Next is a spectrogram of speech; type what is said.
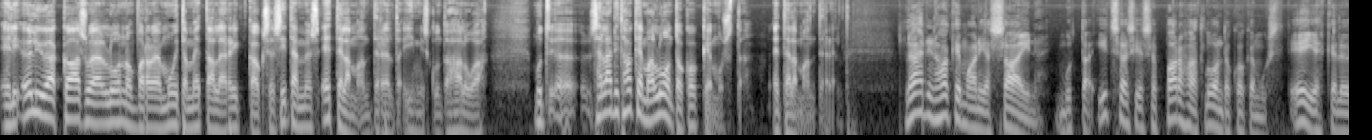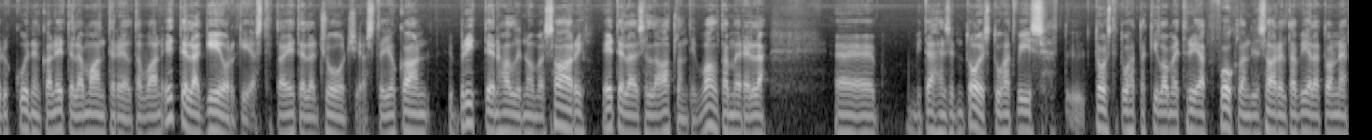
Eli öljyä, kaasua ja luonnonvaroja ja muita metalleja rikkauksia, sitä myös Etelämantereelta ihmiskunta haluaa. Mutta sä lähdit hakemaan luontokokemusta Etelämantereelta. Lähdin hakemaan ja sain, mutta itse asiassa parhaat luontokokemukset ei ehkä löydy kuitenkaan Etelä-Mantereelta, vaan Etelä-Georgiasta tai Etelä-Georgiasta, joka on Brittien hallinnoima saari eteläisellä Atlantin valtamerellä. Öö, mitähän se nyt olisi, 15 000 kilometriä Falklandin saarelta vielä tuonne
